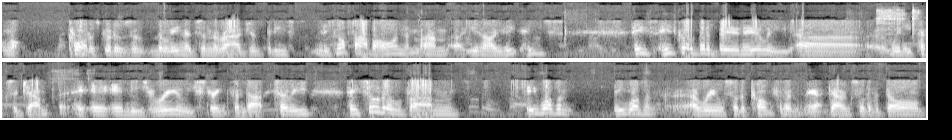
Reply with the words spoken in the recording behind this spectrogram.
not quite as good as the, Leonards and the Rajas, but he's he's not far behind them. Um, uh, you know, he, he's he's he's got a bit of burn early uh, when he picks a jump, and he's really strengthened up. So he he sort of um, he wasn't he wasn't a real sort of confident, outgoing sort of a dog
